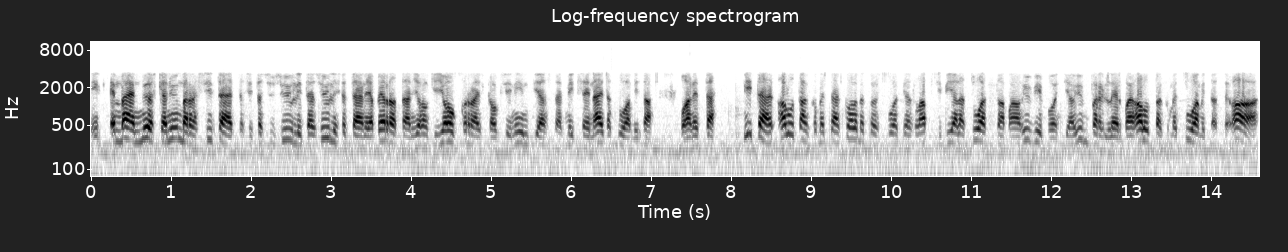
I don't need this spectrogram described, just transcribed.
niin en, mä en myöskään ymmärrä sitä, että sitä syyllistetään, syyllistetään ja verrataan johonkin joukkoraiskauksiin Intiasta, että miksei näitä tuomita, vaan että mitä, halutaanko me tämä 13-vuotias lapsi vielä tuottamaan hyvinvointia ympärilleen vai halutaanko me tuomita se? A,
